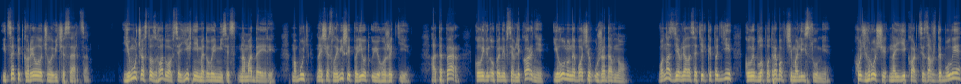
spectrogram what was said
і це підкорило чоловіче серце. Йому часто згадувався їхній медовий місяць на Мадейрі, мабуть, найщасливіший період у його житті. А тепер, коли він опинився в лікарні, Ілону не бачив уже давно. Вона з'являлася тільки тоді, коли була потреба в чималій сумі. Хоч гроші на її картці завжди були,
